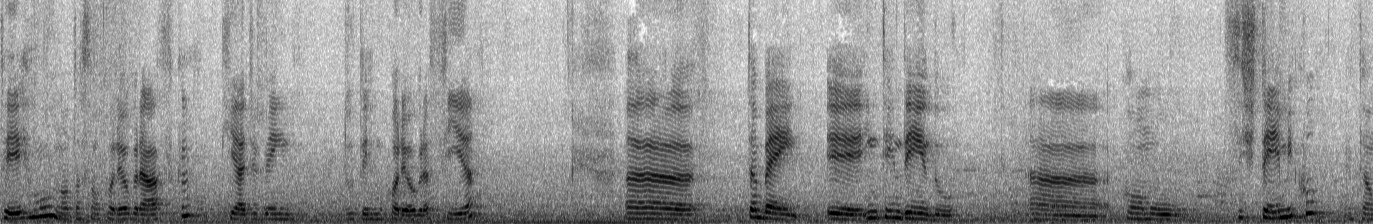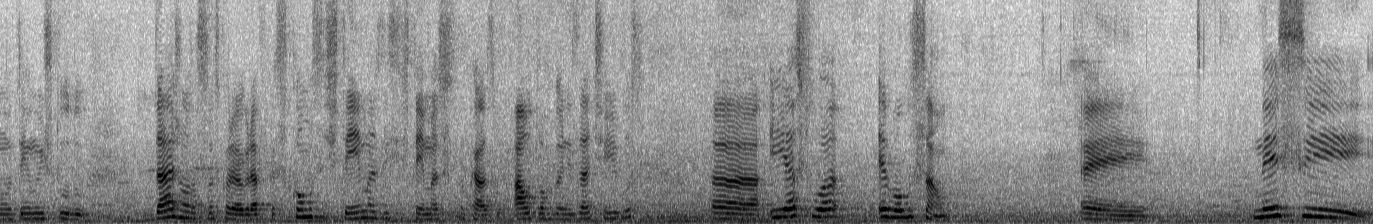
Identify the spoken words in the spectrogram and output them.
termo notação coreográfica, que advém do termo coreografia, uh, também eh, entendendo uh, como sistêmico, então eu tenho um estudo das notações coreográficas como sistemas e sistemas, no caso, auto-organizativos, uh, e a sua evolução. É, nesse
